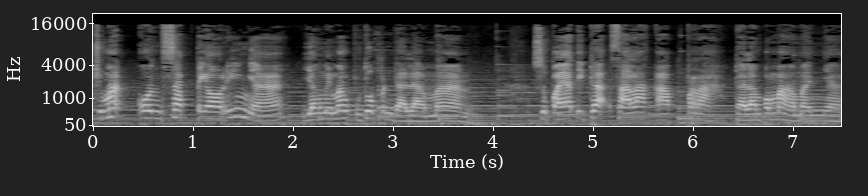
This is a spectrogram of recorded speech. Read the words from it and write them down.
Cuma konsep teorinya yang memang butuh pendalaman supaya tidak salah kaprah dalam pemahamannya.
